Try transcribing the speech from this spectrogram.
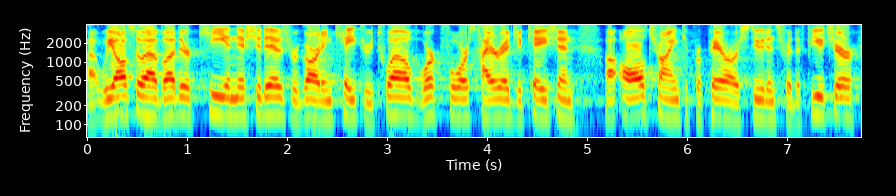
Uh, we also have other key initiatives regarding K through 12, workforce, higher education, uh, all trying to prepare our students for the future.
